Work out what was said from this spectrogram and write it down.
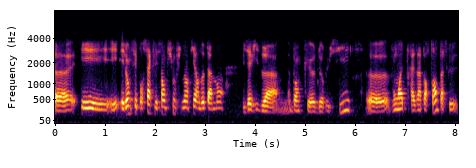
Euh, et, et, donc c'est pour ça que les sanctions financières, notamment vis-à-vis de la Banque de Russie, euh, vont être très importantes parce que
